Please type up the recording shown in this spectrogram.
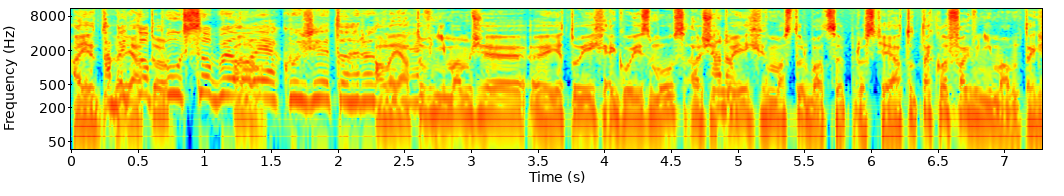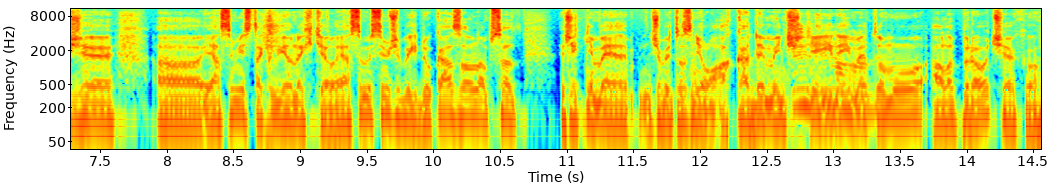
A je, Aby já to, působilo, ano. jako že je to hrozně... Ale já to vnímám, že je to jejich egoismus a že Ano. to je jejich masturbace prostě. Já to takhle fakt vnímám, takže uh, já jsem nic takového nechtěl. Já si myslím, že bych dokázal napsat, řekněme, že by to znělo akademičtěji, Mhm, dejme tomu, ale proč jako?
